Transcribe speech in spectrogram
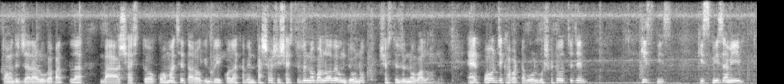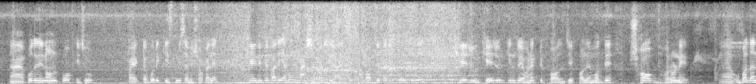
তো আমাদের যারা রোগা পাতলা বা স্বাস্থ্য কম আছে, তারাও কিন্তু এই কলা খাবেন। পাশাপাশি স্বাস্থ্যের জন্য ভালো হবে এবং যৌন স্বাস্থ্যের জন্য ভালো হবে। এরপর যে খাবারটা বলব সেটা হচ্ছে যে কিসমিস। কিসমিস আমি প্রতিদিন অল্প কিছু কয়েকটা করে কিশমিশ আমি সকালে খেয়ে নিতে পারি এবং পাশাপাশি আরেকটি খাবার যেটা সেটা হচ্ছে যে খেজুর। খেজুর কিন্তু এমন একটি ফল যে ফলের মধ্যে সব ধরনের উপাদান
